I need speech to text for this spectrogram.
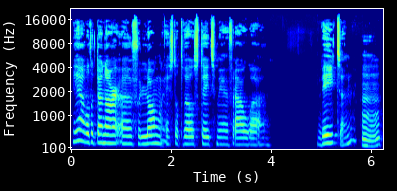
Ja, wat ik daarnaar uh, verlang is dat wel steeds meer vrouwen weten mm.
